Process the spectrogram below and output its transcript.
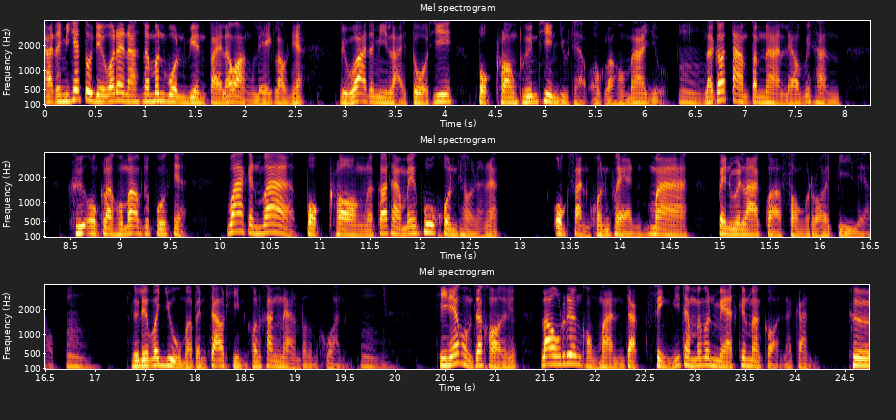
อาจจะมีแค่ตัวเดียวก็ได้นะ แล้วมันวนเวียนไประหว่าง lake เหล่าเนี้ยหรือว่าอาจจะมีหลายตัวที่ปกครองพื้นถิ่นอยู่แถบโอคลาโฮมาอยู่อืมแล้วก็ตามตำนานแล้วไม่ทัน คือโอคลาโฮมาออ t ต p ปัสเนี่ยว่ากันว่าปกครองแล้วก็ทำให้ผู้คนแถวนั้นอะอกสั่นขวัญแขวนมาเป็นเวลากว่า 200 ปีแล้วอืมคือเรียกว่าอยู่มาเป็นเจ้าถิ่นค่อนข้างนานพอสมควรอืมทีเนี้ยผมจะขอเล่าเรื่องของมันจากสิ่งที่ทำให้มันแมสขึ้นมาก่อนแล้วกัน คือ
